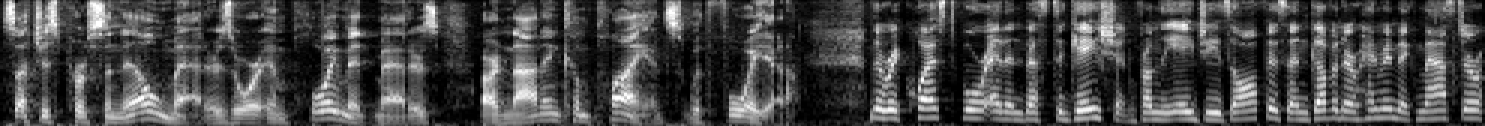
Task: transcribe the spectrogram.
such as personnel matters or employment matters, are not in compliance with FOIA. The request for an investigation from the AG's office and Governor Henry McMaster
